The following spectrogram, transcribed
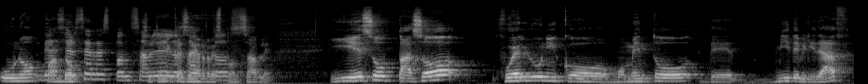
uno... De hacerse responsable se tiene que hacer responsable. Y eso pasó, fue el único momento de mi debilidad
